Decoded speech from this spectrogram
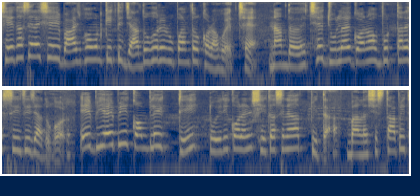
শেখ হাসিনা সেই বাসভবনকে একটি জাদুঘরে রূপান্তর করা হয়েছে। নাম দেওয়া হয়েছে জুলাই গণ অভ্যুত্থানের স্মৃতি জাদুঘর। এই ভিআইপি কমপ্লেক্সটি তৈরি করেন শেখ হাসিনার পিতা, বাংলাদেশে স্থাপিত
